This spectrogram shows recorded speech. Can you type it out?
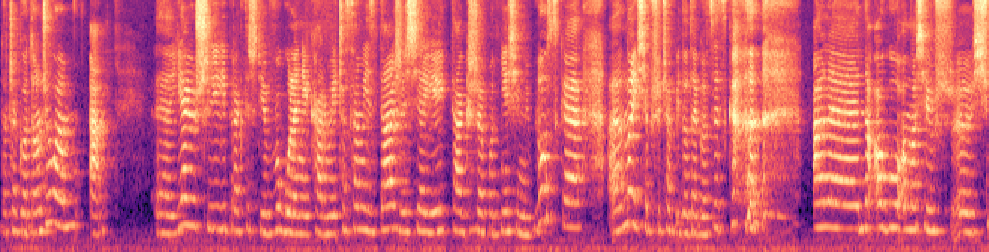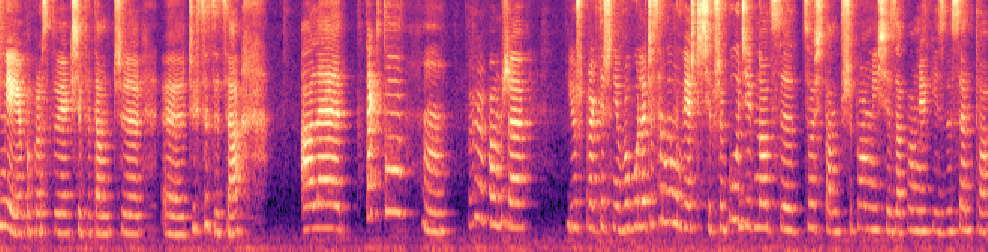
do czego dążyłam? A, e, ja już Lili praktycznie w ogóle nie karmię. Czasami zdarzy się jej tak, że podniesie mi bluzkę, no i się przyczepi do tego cycka. Ale na ogół ona się już e, śmieje po prostu, jak się pytam, czy, e, czy chce cyca. Ale tak to, hmm, powiem Wam, że już praktycznie w ogóle, czasami mówię, jeszcze się przebudzi w nocy, coś tam przypomni się, zapomni jakiś sen, to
